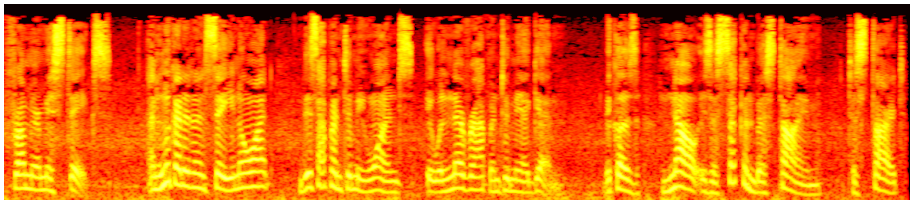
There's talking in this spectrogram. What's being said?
from your mistakes and look at it and say, you know what? This happened to me once, it will never happen to me again. Because now is the second best time to start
